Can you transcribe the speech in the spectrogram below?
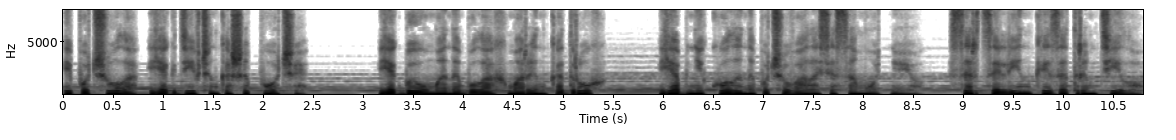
і почула, як дівчинка шепоче. Якби у мене була хмаринка друг, я б ніколи не почувалася самотньою. Серце Лінки затремтіло.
